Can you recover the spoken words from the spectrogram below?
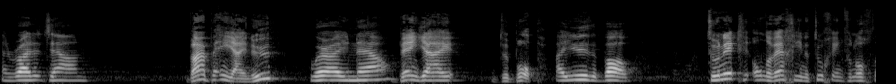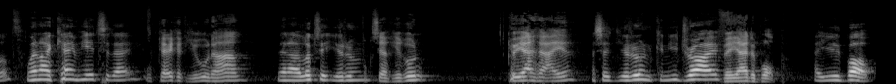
and write it down. Waar ben jij nu? Where are you now? Ben jij de Bob? Are you the Bob? Toen ik onderweg hier naartoe ging vanochtend, When I came here today, keek ik Jeroen aan. then I looked at Jeroen. Ik zeg, Jeroen, kun jij rijden? I said, Jeroen, can you drive? Ben jij de Bob? Are you Bob?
